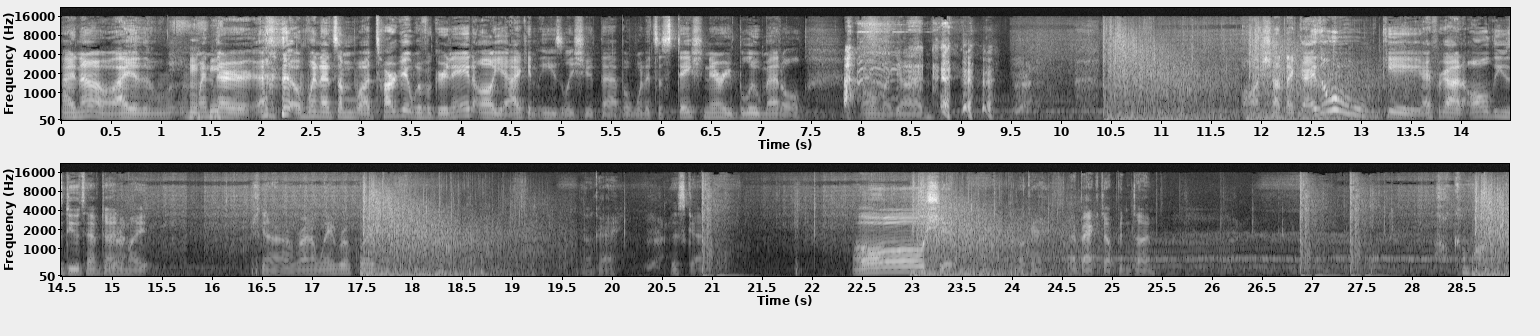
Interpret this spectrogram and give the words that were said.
I know. I when they're when it's a, a target with a grenade. Oh yeah, I can easily shoot that. But when it's a stationary blue metal, oh my god. Oh, I shot that guy. Okay, I forgot. All these dudes have dynamite. Just gonna run away real quick. Okay, this guy. Oh shit. Okay, I backed up in time. Oh come on.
